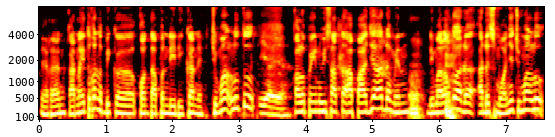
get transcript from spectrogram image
ya kan? Karena itu kan lebih ke kota pendidikan ya. Cuma lu tuh Iya, iya. kalau pengen wisata apa aja ada men. Di Malang tuh ada ada semuanya cuma lu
